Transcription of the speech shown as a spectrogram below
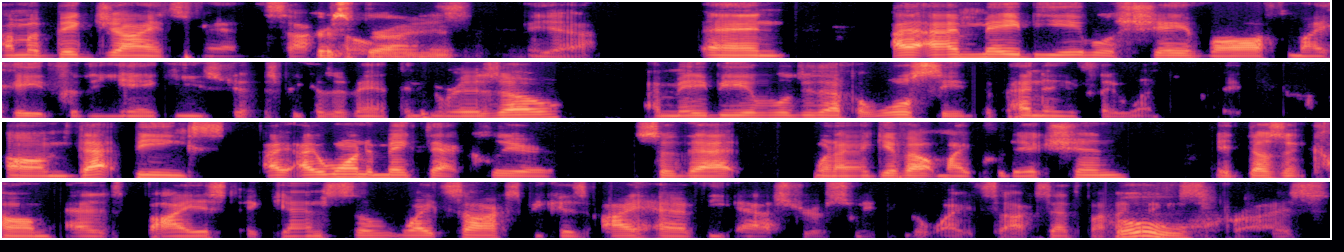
I'm a big Giants fan. This Kris October. Bryant. Yeah. And I, I may be able to shave off my hate for the Yankees just because of Anthony Rizzo. I may be able to do that, but we'll see, depending if they win. Um, that being, I want to make that clear so that when I give out my prediction, it doesn't come as biased against the White Sox because I have the Astros sweeping the White Sox. That's my Ooh. biggest surprise.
